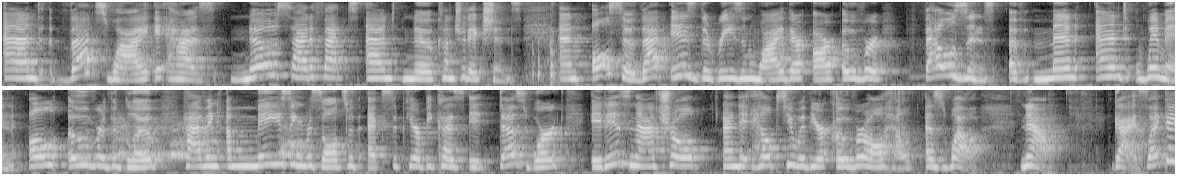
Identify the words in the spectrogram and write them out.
And that's why it has no side effects and no contradictions. And also, that is the reason why there are over thousands of men and women all over the globe having amazing results with Exipure because it does work, it is natural, and it helps you with your overall health as well. Now, Guys, like I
